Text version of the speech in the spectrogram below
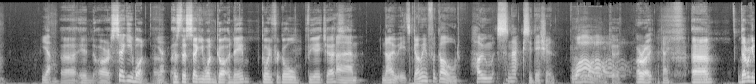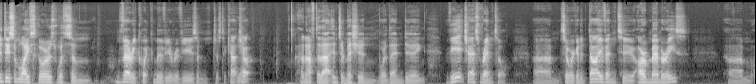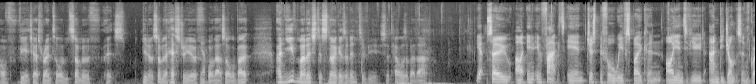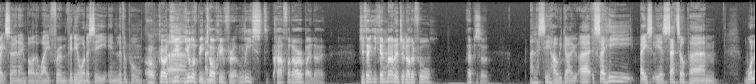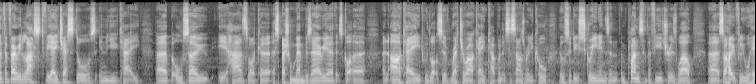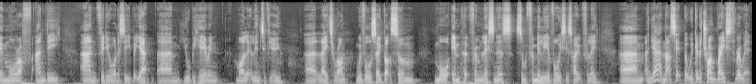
Yep. uh, in our Segi one. Uh, Yep. Has this Segi one got a name? Going for gold VHS. Um, no, it's going for gold. Home snacks edition. Oh, okay. All right. Okay. Um, then we're going to do some life scores with some very quick movie reviews and just a catch Yeah. up. And after that intermission, we're then doing VHS rental. Um, so we're going to dive into our memories um, of VHS rental and some of its, you know, some of the history of Yep. what that's all about. And you've managed to snag us an interview, so tell us about that. Yep. So, uh, in in fact, Ian, just before we've spoken, I interviewed Andy Johnson, great surname by the way, from Video Odyssey in Liverpool. Oh God, Um, you you'll have been and- talking for at least half an hour by now. Do you think you can manage another full episode? Uh, let's see how we go. Uh, so he basically has set up um, one of the very last VHS stores in the UK, uh, but also it has like a, a special members area that's got a an arcade with lots of retro arcade cabinets. That sounds really cool. They also do screenings and, and plans for the future as well. Uh, so hopefully we'll hear more off Andy and Video Odyssey. But yeah, um, you'll be hearing my little interview uh, later on. We've also got some more input from listeners, some familiar voices, hopefully. Um, and yeah, and that's it. But we're going to try and race through it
